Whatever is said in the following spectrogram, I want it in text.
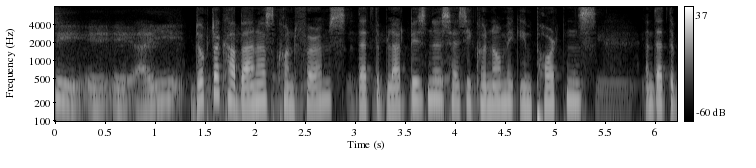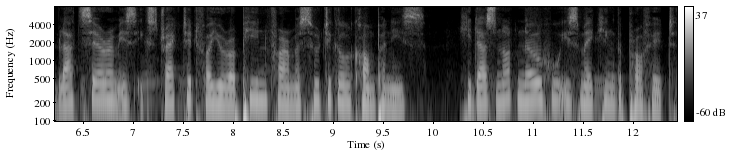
eh, eh, Dr. Cabanas confirms that the blood business has economic importance and that the blood serum is extracted for European pharmaceutical companies. He does not know who is making the profit.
